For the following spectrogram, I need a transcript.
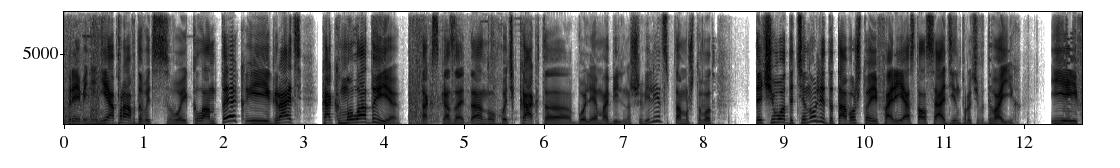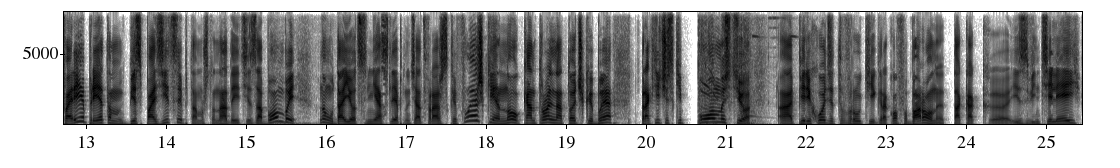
времени не оправдывать свой клан-тег и играть как молодые, так сказать, да? Ну, хоть как-то более мобильно шевелиться, потому что вот до чего дотянули? До того, что эйфория остался один против двоих. И эйфория при этом без позиции, потому что надо идти за бомбой. Ну, удается не ослепнуть от вражеской флешки, но контроль над точкой Б практически полностью а, переходит в руки игроков обороны, так как э, из вентилей,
